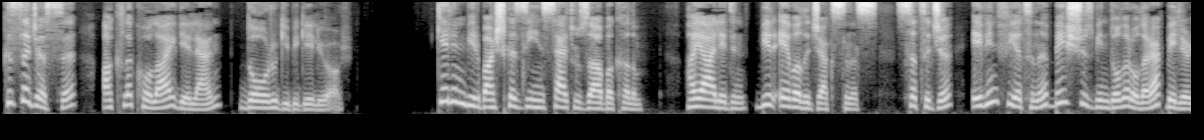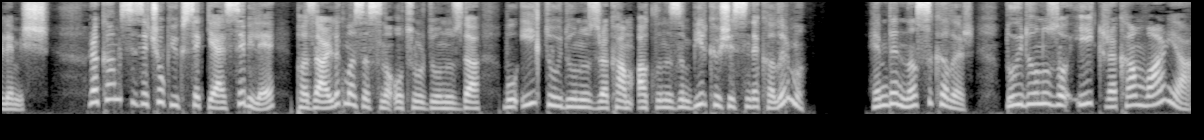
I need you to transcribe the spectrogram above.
Kısacası akla kolay gelen doğru gibi geliyor. Gelin bir başka zihinsel tuzağa bakalım. Hayal edin, bir ev alacaksınız. Satıcı, evin fiyatını 500 bin dolar olarak belirlemiş. Rakam size çok yüksek gelse bile, pazarlık masasına oturduğunuzda bu ilk duyduğunuz rakam aklınızın bir köşesinde kalır mı? Hem de nasıl kalır? Duyduğunuz o ilk rakam var ya,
